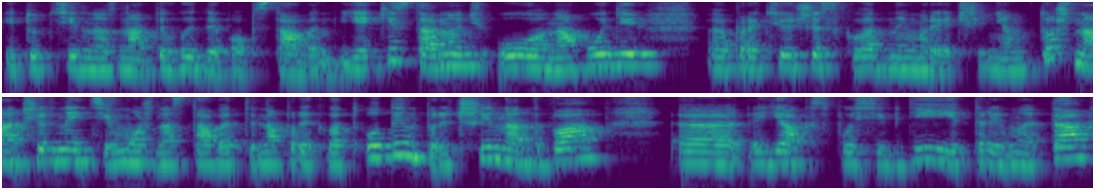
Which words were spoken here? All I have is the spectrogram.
і тут цінно знати види обставин, які стануть у нагоді, е, працюючи складним реченням. Тож на черниці можна ставити, наприклад, один причина, два е, як спосіб дії, три мета,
